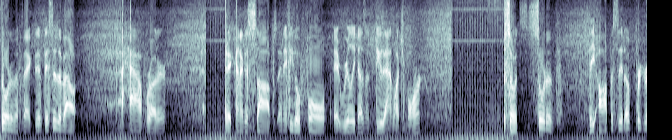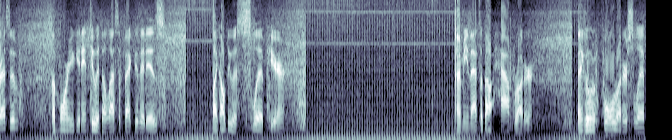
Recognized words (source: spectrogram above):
sort of effective. This is about a half rudder, and it kind of just stops. And if you go full, it really doesn't do that much more. So it's sort of the opposite of progressive. The more you get into it, the less effective it is. Like I'll do a slip here. I mean, that's about half rudder. Then go to full rudder slip,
